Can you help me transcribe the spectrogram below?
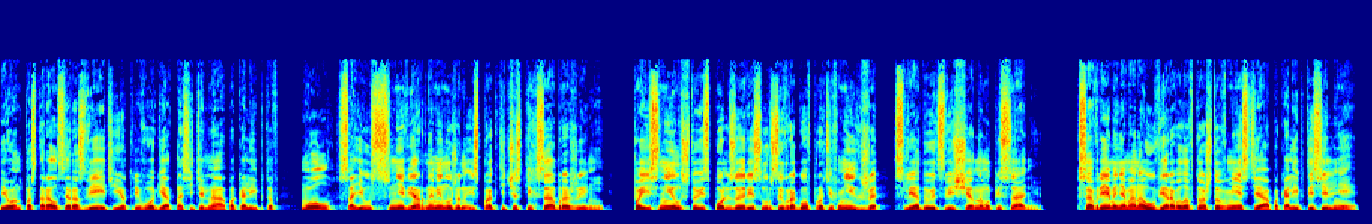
и он постарался развеять ее тревоги относительно апокалиптов – Мол, союз с неверными нужен из практических соображений. Пояснил, что, используя ресурсы врагов против них же, следует священному писанию. Со временем она уверовала в то, что вместе апокалипты сильнее.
